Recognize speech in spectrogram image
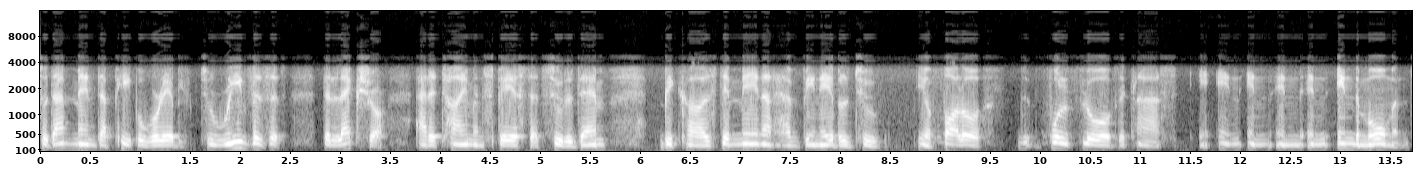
so that meant that people were able to revisit the lecture at a time and space that suited them because they may not have been able to, you know, follow the full flow of the class in, in, in, in, in the moment,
